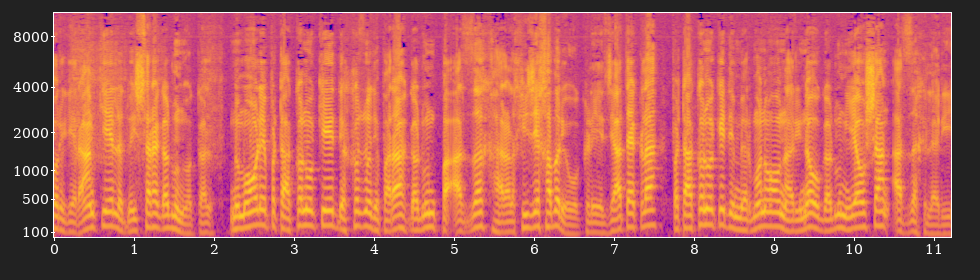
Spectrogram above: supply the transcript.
پروګرام کې یې له دوی سره ګډون وکړ. نوموړې په ټاکنو کې د ښځو د پراخ ګډون په ارزښت هراړخیزې خبرې وکړې، زیاته یې کړه، په ټاکنو کې د مېرمنو او نارینه وو ګډون یو شان ارزښت لري.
